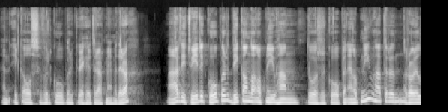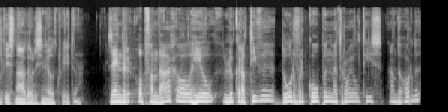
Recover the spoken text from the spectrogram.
En ik als verkoper krijg uiteraard mijn bedrag. Maar die tweede koper, die kan dan opnieuw gaan doorverkopen. En opnieuw gaat er een royalties naar de originele creator. Zijn er op vandaag al heel lucratieve doorverkopen met royalties aan de orde?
